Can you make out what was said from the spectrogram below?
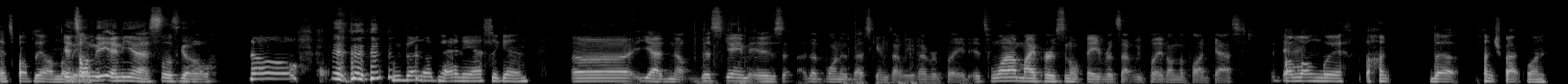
It's probably on the It's wheel. on the NES. Let's go. No, we better not get NES again. uh, yeah, no. This game is the, one of the best games that we've ever played. It's one of my personal favorites that we played on the podcast. Along with the, hun- the Hunchback one.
